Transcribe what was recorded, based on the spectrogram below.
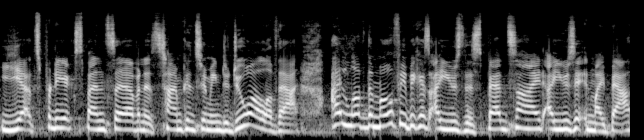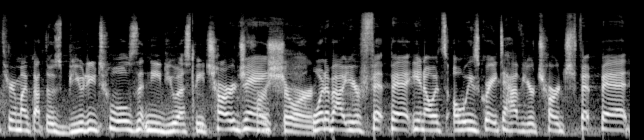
yeah, it's pretty expensive and it's time consuming to do all of that. I love the Mophie because I use this bedside. I use it in my bathroom. I've got those beauty tools that need USB charging. For sure. What about your Fitbit? You know, it's always great to have your charged Fitbit.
